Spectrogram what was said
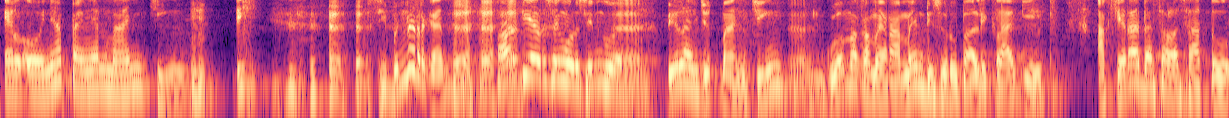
LO-nya pengen mancing. Di. si bener kan? Padahal dia harusnya ngurusin gue. Eh. Dia lanjut mancing, gue sama kameramen disuruh balik lagi. Akhirnya ada salah satu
